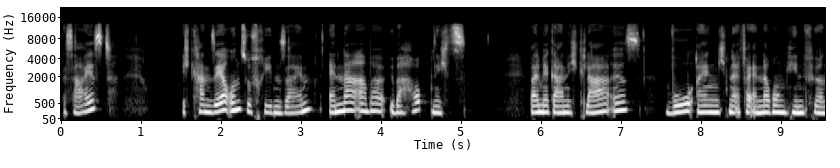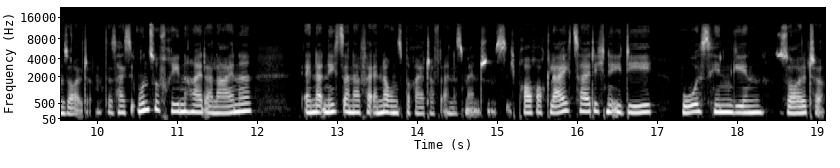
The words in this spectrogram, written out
Es heißt, ich kann sehr unzufrieden sein, ändere aber überhaupt nichts, weil mir gar nicht klar ist, wo eigentlich eine Veränderung hinführen sollte. Das heißt, die Unzufriedenheit alleine ändert nichts an der Veränderungsbereitschaft eines Menschen. Ich brauche auch gleichzeitig eine Idee, wo es hingehen sollte.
